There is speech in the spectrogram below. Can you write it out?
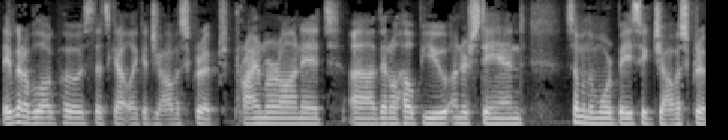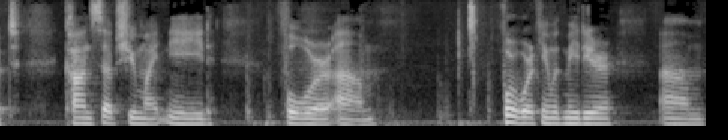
They've got a blog post that's got like a JavaScript primer on it uh, that'll help you understand some of the more basic JavaScript concepts you might need for um, for working with Meteor. Um,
